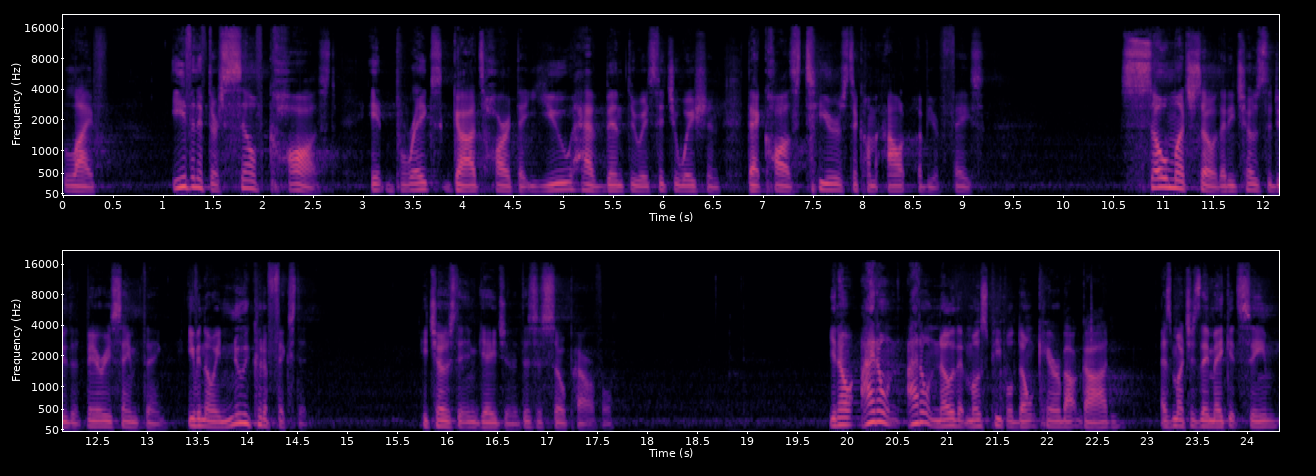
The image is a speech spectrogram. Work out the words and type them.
life, even if they're self caused, it breaks God's heart that you have been through a situation that caused tears to come out of your face. So much so that he chose to do the very same thing, even though he knew he could have fixed it. He chose to engage in it. This is so powerful. You know, I don't, I don't know that most people don't care about God as much as they make it seem.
